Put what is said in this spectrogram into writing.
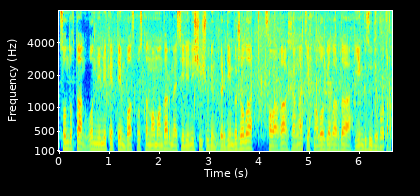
Сондықтан он мемлекеттен бас қосқан мамандар мәселені шешудің бірден бір жолы салаға жаңа технологияларды енгізу деп отыр.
